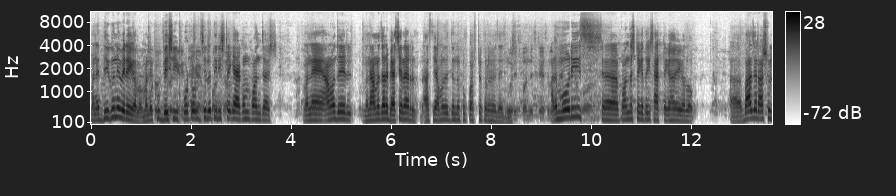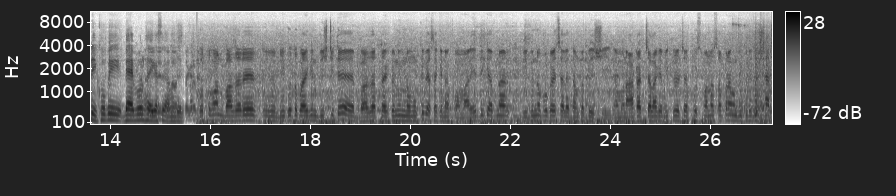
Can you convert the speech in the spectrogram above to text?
মানে দ্বিগুণে বেড়ে গেল। মানে খুব বেশি পটল ছিল তিরিশ টাকা এখন পঞ্চাশ। মানে আমাদের মানে আমরা যারা ব্যাচেলার আছি আমাদের জন্য খুব কষ্টকর হয়ে যায় জিনিস। আর মরিচ পঞ্চাশ টাকা থেকে ষাট টাকা হয়ে গেল। বাজার আসলে খুবই ব্যয়বহুল হয়ে গেছে আমাদের। বর্তমান বাজারের বিগত কয়েকদিন বৃষ্টিতে বাজারটা একটু নিম্নমুখী বেচা কেনা কম। আর এদিকে আপনার বিভিন্ন প্রকারের চালের দামটা বেশি। যেমন আটার চাল আগে বিক্রি হচ্ছে পুষ্পান্ন ছাপ্পান্ন এখন বিক্রি হচ্ছে ষাট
